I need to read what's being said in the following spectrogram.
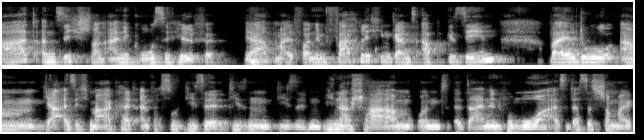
Art an sich schon eine große Hilfe. Ja, mal von dem Fachlichen ganz abgesehen, weil du, ähm, ja, also ich mag halt einfach so diese, diesen, diesen Wiener Charme und äh, deinen Humor. Also das ist schon mal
